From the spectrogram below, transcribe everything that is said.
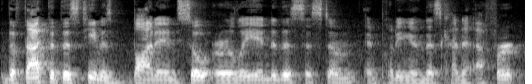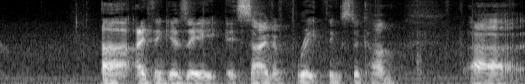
the fact that this team is bought in so early into this system and putting in this kind of effort, uh, I think is a, a sign of great things to come uh,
